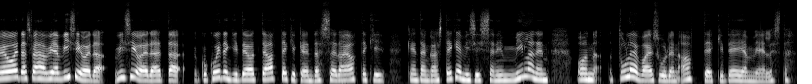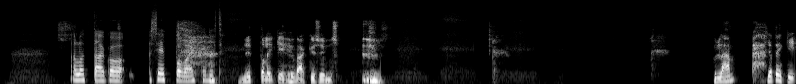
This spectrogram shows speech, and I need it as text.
me voitaisiin vähän vielä visioida, visioida, että kun kuitenkin te olette apteekikentässä tai apteekikentän kanssa tekemisissä, niin millainen on tulevaisuuden apteekki teidän mielestä? Aloittaako Seppo vaikka nyt? Nyt olikin hyvä kysymys. Kyllähän jotenkin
